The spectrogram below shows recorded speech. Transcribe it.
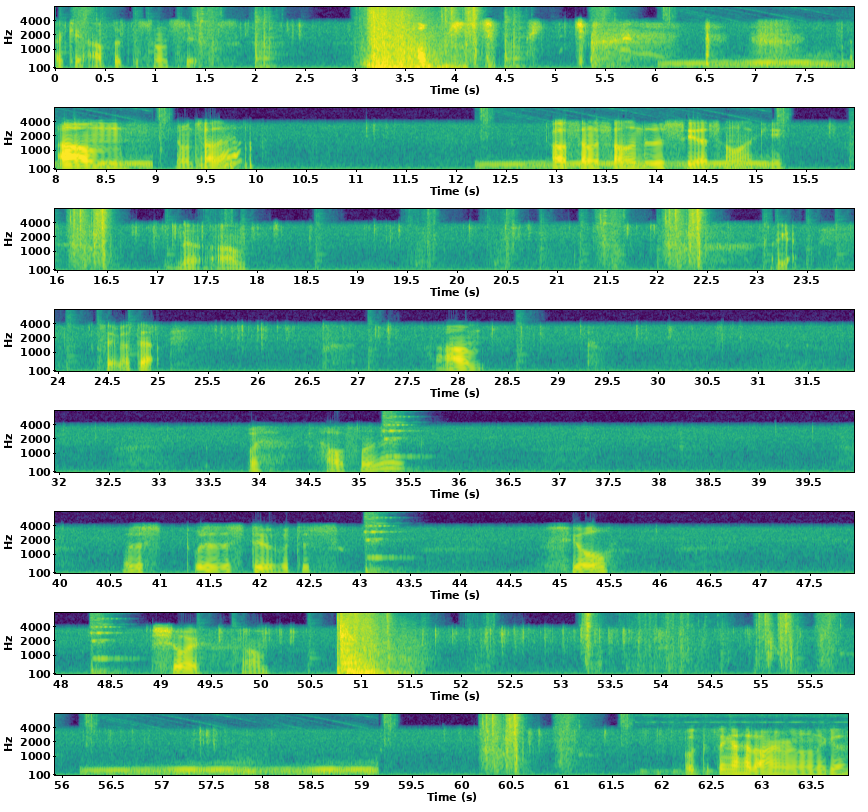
Okay, I'll put this on six. Oh! um, no one saw that? Oh, someone fell into the sea, that's unlucky. No, um... Okay. Say about that. Um... What? Health limit? What does what does this do? What does fuel? Sure. Um Well, good thing I had armor on, I guess.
